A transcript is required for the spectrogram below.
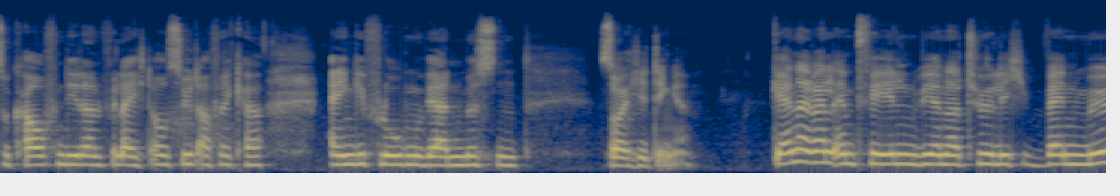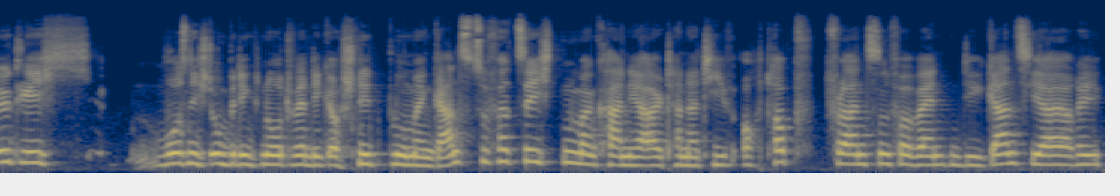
zu kaufen, die dann vielleicht aus Südafrika eingeflogen werden müssen. Solche Dinge. Generell empfehlen wir natürlich, wenn möglich, wo es nicht unbedingt notwendig auf Schnittblumen ganz zu verzichten. Man kann ja alternativ auch Topfpflanzen verwenden, die ganzjährig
